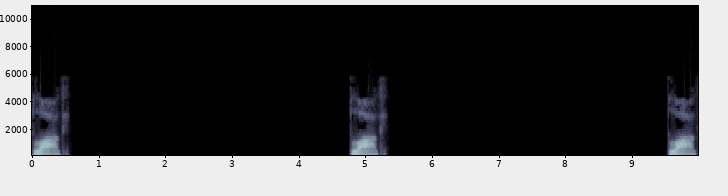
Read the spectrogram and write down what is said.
blog. Blog. Blog.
